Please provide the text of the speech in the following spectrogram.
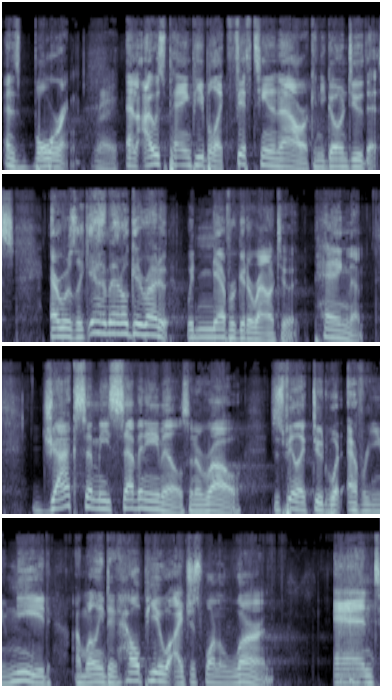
and it's boring. Right. And I was paying people like 15 an hour. Can you go and do this? Everyone's like, yeah, man, I'll get around to it. Would never get around to it. Paying them. Jack sent me seven emails in a row, just being like, dude, whatever you need, I'm willing to help you. I just want to learn. And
